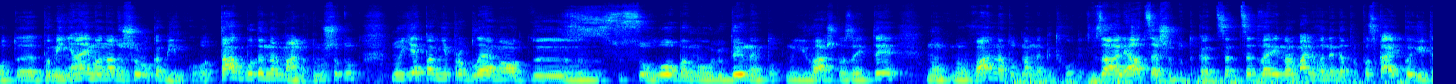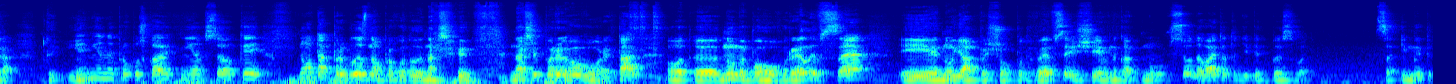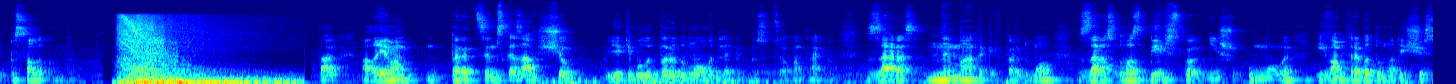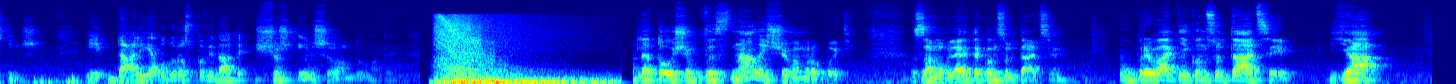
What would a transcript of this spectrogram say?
От е, поміняємо на душову кабінку. От так буде нормально, тому що тут ну, є певні проблеми. От е, з суглобами у людини тут ну, і важко зайти. Ну, ну ванна тут нам не підходить. Взагалі, а це що тут таке? Це, це двері нормальні, вони не пропускають повітря? Ти, ні, ні, не пропускають, ні, все окей. Ну, так приблизно проходили наші, наші переговори. Так? От, е, ну, ми поговорили все. І ну, я прийшов, подивився ще, і вони кажуть, ну все, давайте тоді підписувати. Це і ми підписали контракт. Так? Але я вам перед цим сказав, що які були передумови для підпису цього контракту. Зараз нема таких передумов. Зараз у вас більш складніші умови, і вам треба думати щось інше. І далі я буду розповідати, що ж інше вам думати. Для того, щоб ви знали, що вам робити, замовляйте консультацію. У приватній консультації я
